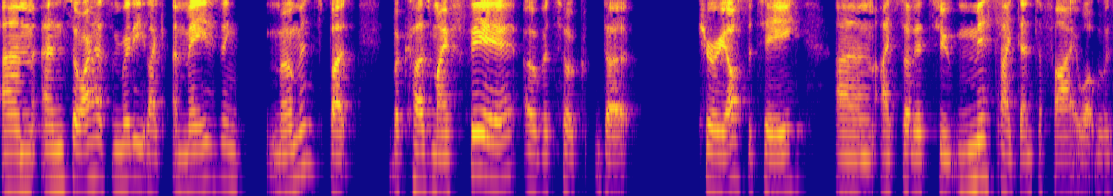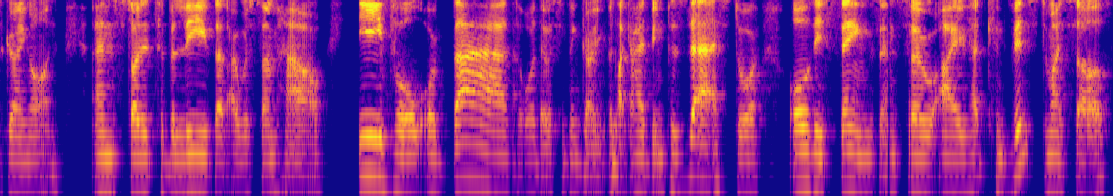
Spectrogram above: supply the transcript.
Um, and so I had some really like amazing moments, but because my fear overtook the curiosity, um, I started to misidentify what was going on and started to believe that I was somehow evil or bad or there was something going like I had been possessed or all these things. And so I had convinced myself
